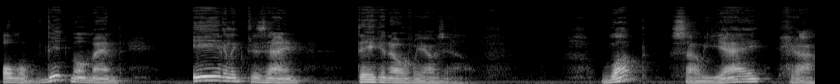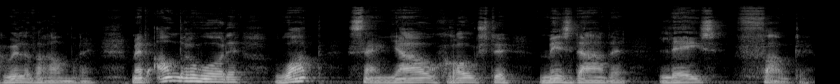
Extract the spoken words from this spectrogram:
om op dit moment eerlijk te zijn tegenover jouzelf. Wat zou jij graag willen veranderen? Met andere woorden, wat zijn jouw grootste misdaden, leesfouten?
